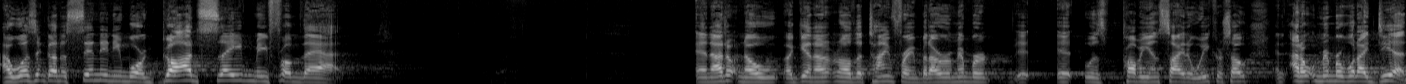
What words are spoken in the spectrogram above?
I wasn't going to sin anymore. God saved me from that. And I don't know, again, I don't know the time frame, but I remember it, it was probably inside a week or so, and I don't remember what I did.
